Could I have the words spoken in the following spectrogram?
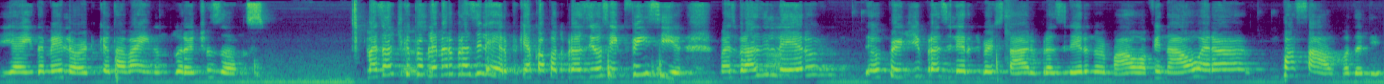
e ainda melhor do que eu estava indo durante os anos. Mas acho que o problema era o brasileiro, porque a Copa do Brasil eu sempre vencia. Mas brasileiro, eu perdi brasileiro universitário, brasileiro normal. Afinal, era. passava dali.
